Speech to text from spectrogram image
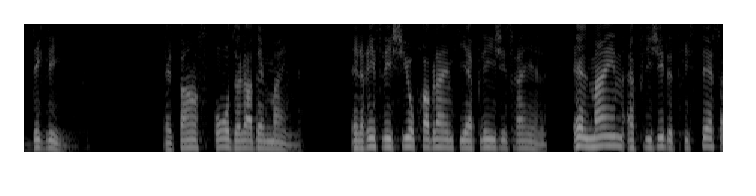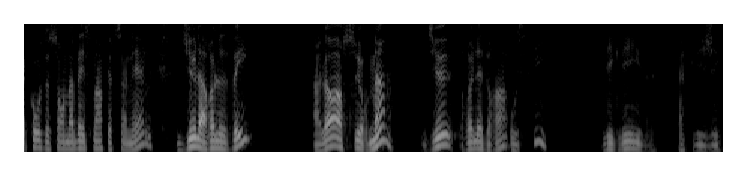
d'Église. Elle pense au-delà d'elle-même. Elle réfléchit aux problèmes qui affligent Israël. Elle-même affligée de tristesse à cause de son abaissement personnel, Dieu l'a relevée alors sûrement Dieu relèvera aussi l'Église affligée.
